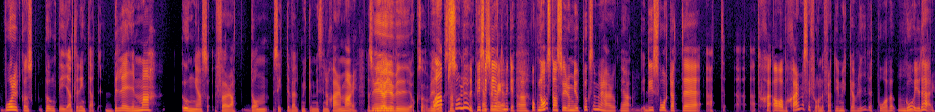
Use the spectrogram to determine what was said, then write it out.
vår utgångspunkt är egentligen inte att blamea unga för att de sitter väldigt mycket med sina skärmar. Alltså, Det gör ju vi också, vi vuxna. Absolut, vi sitter jättemycket. Ja. Och någonstans så är de ju uppvuxna med det här. Ja. det är svårt att, eh, att, att sk- avskärma sig från det, för att det är mycket av livet pågår Mm. ju där.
